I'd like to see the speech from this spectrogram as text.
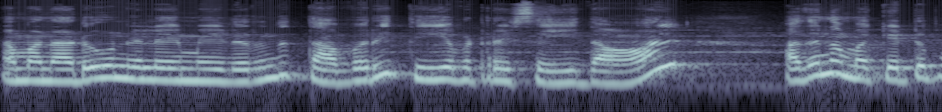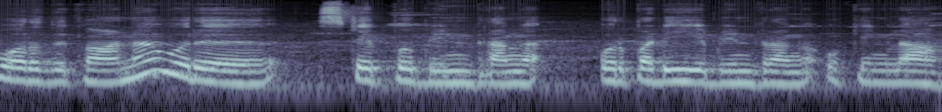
நம்ம நடுவு நிலைமையிலிருந்து தவறி தீயவற்றை செய்தால் அது நம்ம கெட்டு போகிறதுக்கான ஒரு ஸ்டெப் அப்படின்றாங்க. ஒரு படி அப்படின்றாங்க. ஓகேங்களா?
